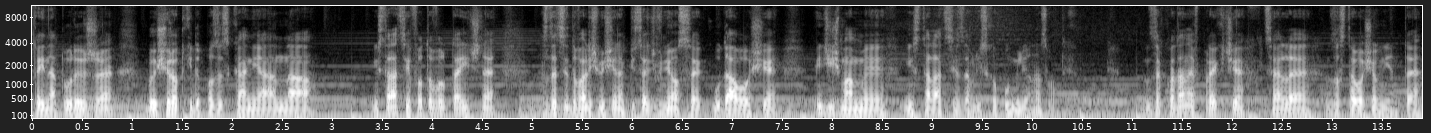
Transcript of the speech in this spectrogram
tej natury, że były środki do pozyskania na instalacje fotowoltaiczne. Zdecydowaliśmy się napisać wniosek, udało się i dziś mamy instalację za blisko pół miliona złotych. Zakładane w projekcie cele zostały osiągnięte.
